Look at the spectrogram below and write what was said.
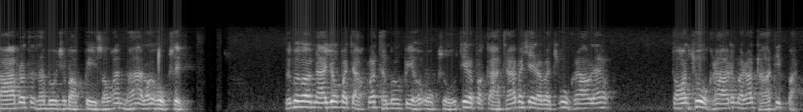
ตามรัฐธรรมนูญฉบับปี 2560 หรือไม่ว่านายกมาจากรัฐธรรมนูญปี 60 ที่เราประกาศใช้ไม่ใช่เรามาชั่วคราวแล้ว ตอนชั่วคราวนี่มารัฐาธิปัตย์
